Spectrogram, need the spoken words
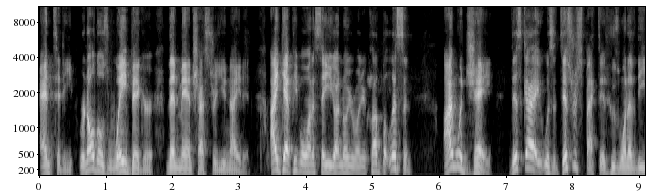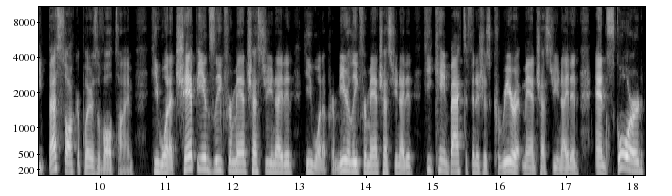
entity. Ronaldo's way bigger than Manchester United. I get people want to say you got to know your own your club, but listen, I'm with Jay. This guy was disrespected, who's one of the best soccer players of all time. He won a Champions League for Manchester United. He won a Premier League for Manchester United. He came back to finish his career at Manchester United and scored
